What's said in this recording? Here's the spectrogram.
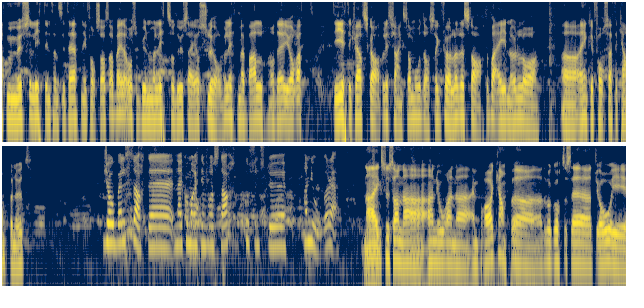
at vi mister litt intensiteten i forsvarsarbeidet, og så begynner vi litt, som du sier, å slurve litt med ball. og Det gjør at de etter hvert skaper litt sjanser mot oss. Jeg føler det starter på 1-0 og uh, egentlig fortsetter kampen ut. Joe Bell starter, nei, kommer rett inn fra start. Hvordan syns du han gjorde det? Nei, jeg syns han, eh, han gjorde en, eh, en bra kamp. Eh, Det var godt å se Joe i,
